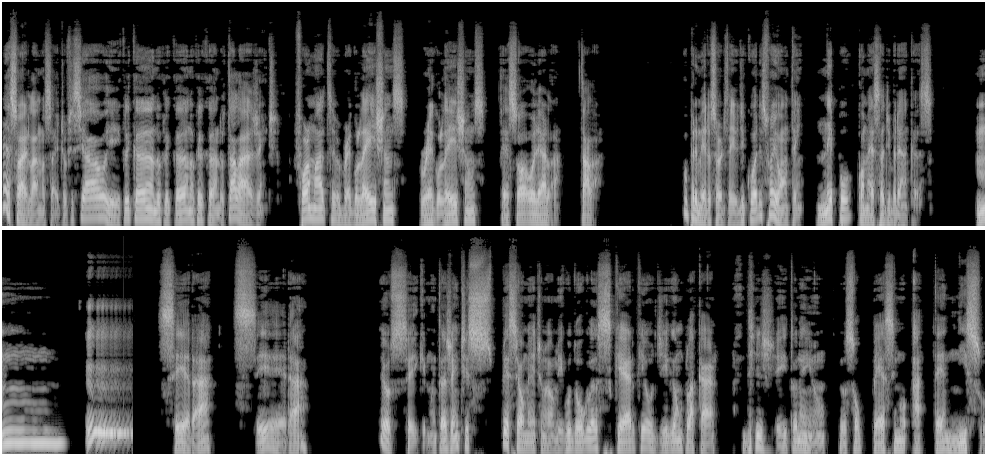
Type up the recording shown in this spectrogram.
É só ir lá no site oficial e clicando, clicando, clicando. Tá lá, gente. Format, Regulations, Regulations. É só olhar lá. Tá lá. O primeiro sorteio de cores foi ontem. Nepo começa de brancas. Hum. Será? Será? Eu sei que muita gente, especialmente meu amigo Douglas, quer que eu diga um placar. De jeito nenhum. Eu sou péssimo até nisso.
